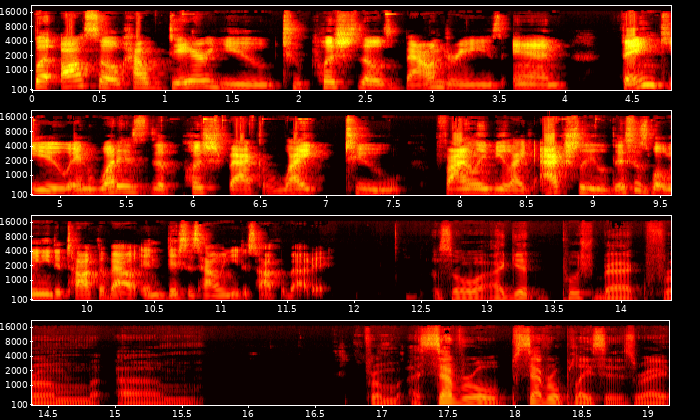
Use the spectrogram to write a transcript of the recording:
but also how dare you to push those boundaries and thank you and what is the pushback like to finally be like actually this is what we need to talk about and this is how we need to talk about it so I get pushback from um, from uh, several several places, right?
